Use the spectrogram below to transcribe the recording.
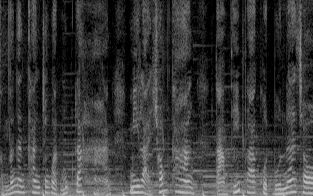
สำนักงานคลังจังหวัดมุกดาหาร มีหลายช่องทางตามที่ปรากฏบนหน้าจอ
